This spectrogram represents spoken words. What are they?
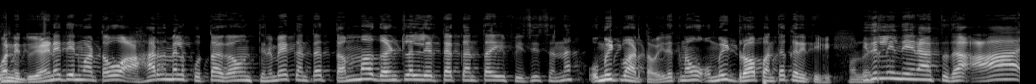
ಒಂದೇದು ಎರಡನೇದು ಏನ್ ಮಾಡ್ತಾವ ಆಹಾರದ ಮೇಲೆ ಕೂತಾಗ ಅವ್ನು ತಿನ್ಬೇಕಂತ ತಮ್ಮ ಗಂಟ್ಲಲ್ಲಿರ್ತಕ್ಕಂಥ ಈ ಫಿಸಿಸ್ ಅನ್ನ ಒಮಿಟ್ ಮಾಡ್ತಾವ. ಇದಕ್ಕೆ ನಾವು ಒಮಿಟ್ ಡ್ರಾಪ್ ಅಂತ ಕರಿತೀವಿ. ಇದ್ರಲಿಂದ ಏನಾಗ್ತದ? ಆ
